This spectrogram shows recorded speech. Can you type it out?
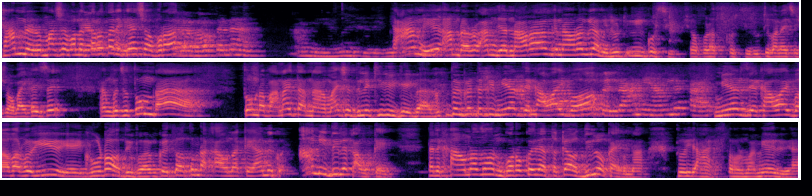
সামনের মাসে বলে তেরো তারিখে সবরাত আমি আমরা আমি যে নারাগ নারাগি আমি রুটি করছি সবরাত করছি রুটি বানাইছি সবাই খাইছে। আমি বলছি তোমরা তোমরা বানাই বানাইতা না, মাইসে দিলে ঠিকই খাইবা। কিন্তু কইতো কি মিয়ার যে খাওয়াইব? মিয়ার যে খাওয়াইব, আবার ই এই ঘোড়ো দিব। আমি কই, তো তোমরা খাও না কে? আমি আমি দিলে কাউ কে? তাহলে খাও না যখন গরম কইরা তো কেউ দিল খাও না। তুই আস তোমার মামি হইয়া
